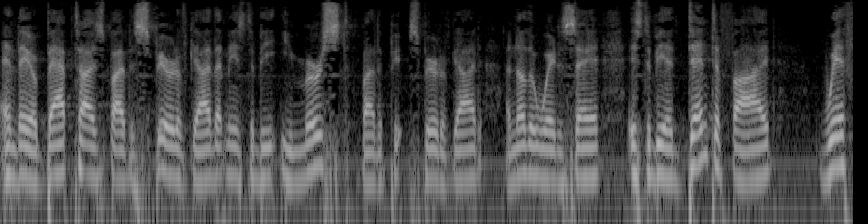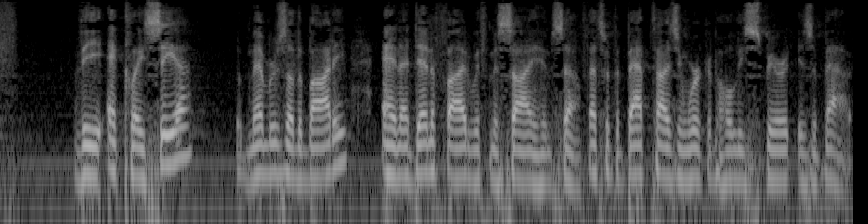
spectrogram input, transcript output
and they are baptized by the Spirit of God. That means to be immersed by the Spirit of God. Another way to say it is to be identified with the ecclesia, the members of the body, and identified with Messiah himself. That's what the baptizing work of the Holy Spirit is about.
